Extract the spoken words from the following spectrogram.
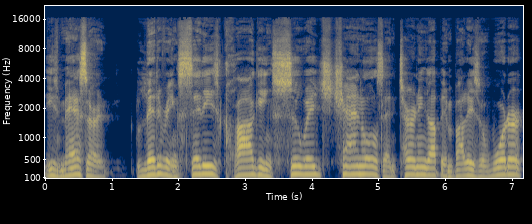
These masks are littering cities, clogging sewage channels, and turning up in bodies of water.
